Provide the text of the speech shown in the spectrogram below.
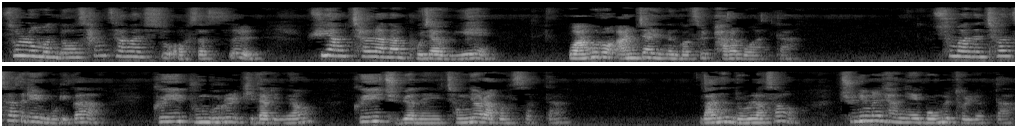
솔로몬도 상상할 수 없었을 휘황찬란한 보좌 위에 왕으로 앉아 있는 것을 바라보았다. 수많은 천사들의 무리가 그의 분부를 기다리며 그의 주변에 정렬하고 있었다. 나는 놀라서 주님을 향해 몸을 돌렸다.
